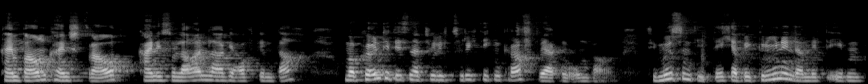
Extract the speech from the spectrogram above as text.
kein Baum, kein Strauch, keine Solaranlage auf dem Dach. Man könnte das natürlich zu richtigen Kraftwerken umbauen. Sie müssen die Dächer begrünen, damit eben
